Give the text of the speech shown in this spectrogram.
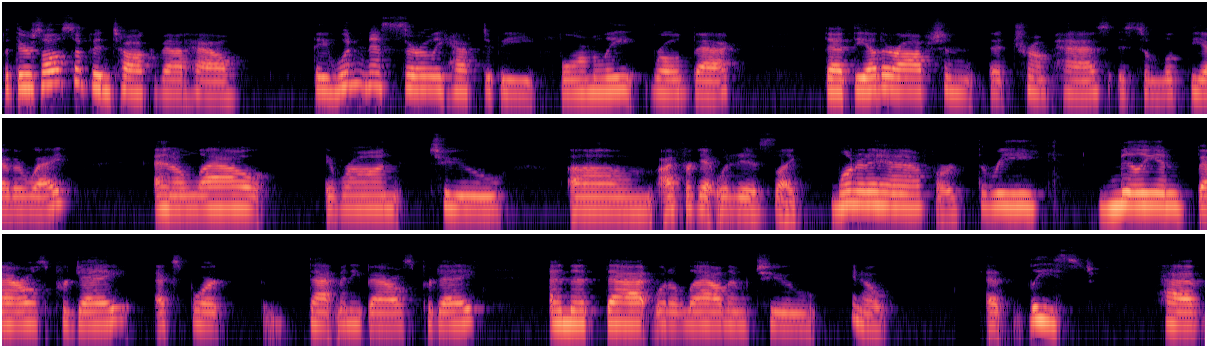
But there's also been talk about how they wouldn't necessarily have to be formally rolled back, that the other option that Trump has is to look the other way and allow Iran to, um, I forget what it is, like one and a half or three million barrels per day, export that many barrels per day, and that that would allow them to, you know, at least have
